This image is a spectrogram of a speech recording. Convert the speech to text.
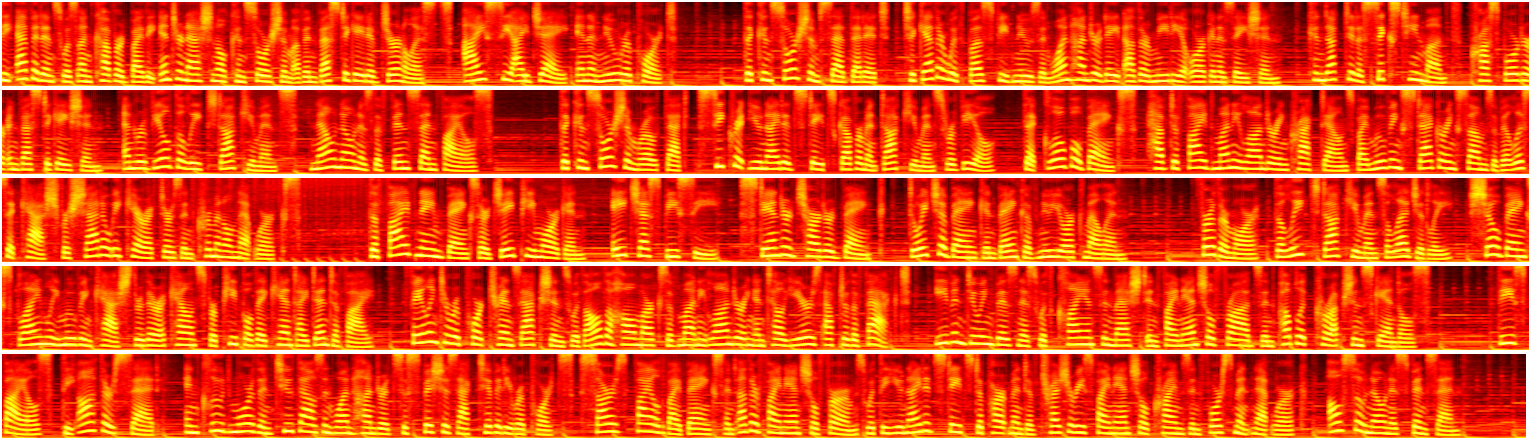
The evidence was uncovered by the International Consortium of Investigative Journalists, ICIJ, in a new report. The consortium said that it, together with BuzzFeed News and 108 other media organization, conducted a 16-month, cross-border investigation, and revealed the leaked documents, now known as the FinCEN files. The consortium wrote that, secret United States government documents reveal, that global banks have defied money laundering crackdowns by moving staggering sums of illicit cash for shadowy characters and criminal networks. The five named banks are JP Morgan, HSBC, Standard Chartered Bank, Deutsche Bank and Bank of New York Mellon. Furthermore, the leaked documents allegedly show banks blindly moving cash through their accounts for people they can't identify, failing to report transactions with all the hallmarks of money laundering until years after the fact, even doing business with clients enmeshed in financial frauds and public corruption scandals. These files, the authors said, include more than 2,100 suspicious activity reports SARS filed by banks and other financial firms with the United States Department of Treasury's Financial Crimes Enforcement Network, also known as FinCEN.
